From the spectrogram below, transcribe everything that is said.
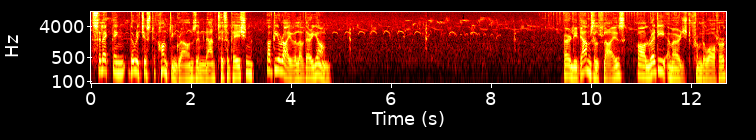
selecting the richest hunting grounds in anticipation of the arrival of their young. Early damselflies, already emerged from the water,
